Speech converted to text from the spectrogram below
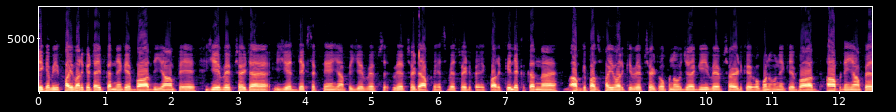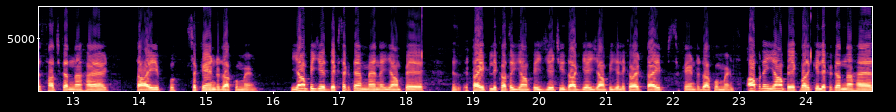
ठीक है भाई फाइवर के टाइप करने के बाद यहाँ पे ये वेबसाइट है, ये देख सकते हैं, यहाँ पे ये वेबसाइट है, आपने इस वेबसाइट पे एक बार क्लिक करना है। आपके पास फाइवर की वेबसाइट ओपन हो जाएगी वेबसाइट के ओपन होने के बाद आपने यहाँ पे सर्च करना है टाइप सेकेंड डॉक्यूमेंट यहाँ पे ये देख सकते हैं, मैंने यहाँ पे टाइप लिखा तो यहाँ पे ये चीज़ आ गया यहाँ पे ये लिखा है टाइप सेकेंड डॉक्यूमेंट आपने यहाँ पे एक बार क्लिक करना है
